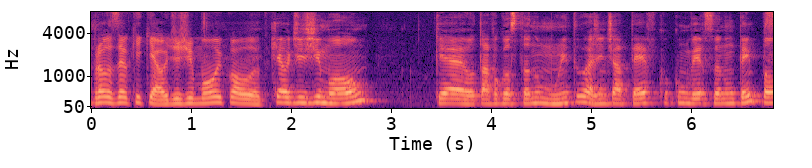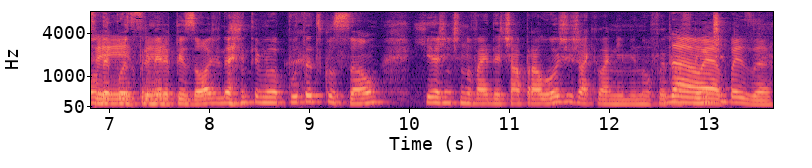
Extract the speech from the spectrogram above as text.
pra você, o que, que é? O Digimon e qual outro? Que é o Digimon, que é, eu tava gostando muito. A gente até ficou conversando um tempão sim, depois do sim. primeiro episódio, né? A gente teve uma puta discussão que a gente não vai deixar para hoje, já que o anime não foi pra não, frente. É, pois é.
